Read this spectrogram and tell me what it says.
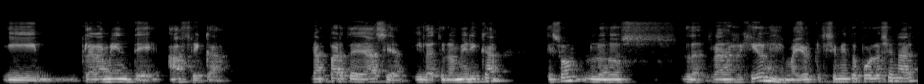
Y claramente África, gran parte de Asia y Latinoamérica, que son los las regiones de mayor crecimiento poblacional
